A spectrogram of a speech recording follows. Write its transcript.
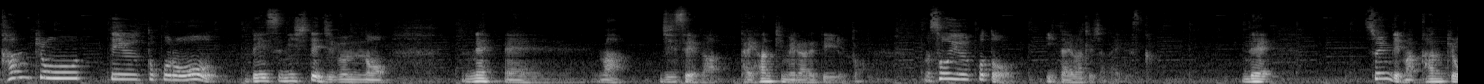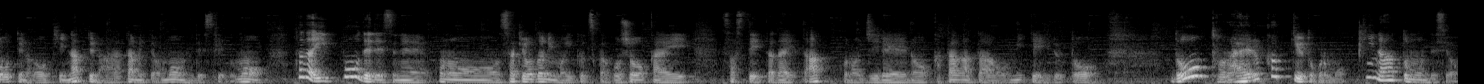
環境っていうところをベースにして自分のね、えー、まあ人生が大半決められているとそういうことを言いたいわけじゃないですか。でそういう意味で、まあ、環境っていうのが大きいなっていうのは改めて思うんですけども、ただ一方でですね、この先ほどにもいくつかご紹介させていただいたこの事例の方々を見ていると、どう捉えるかっていうところも大きいなと思うんですよ。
